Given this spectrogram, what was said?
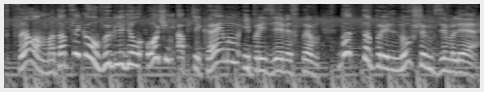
в целом мотоцикл выглядел очень обтекаемым и приземистым, будто прильнувшим к земле.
